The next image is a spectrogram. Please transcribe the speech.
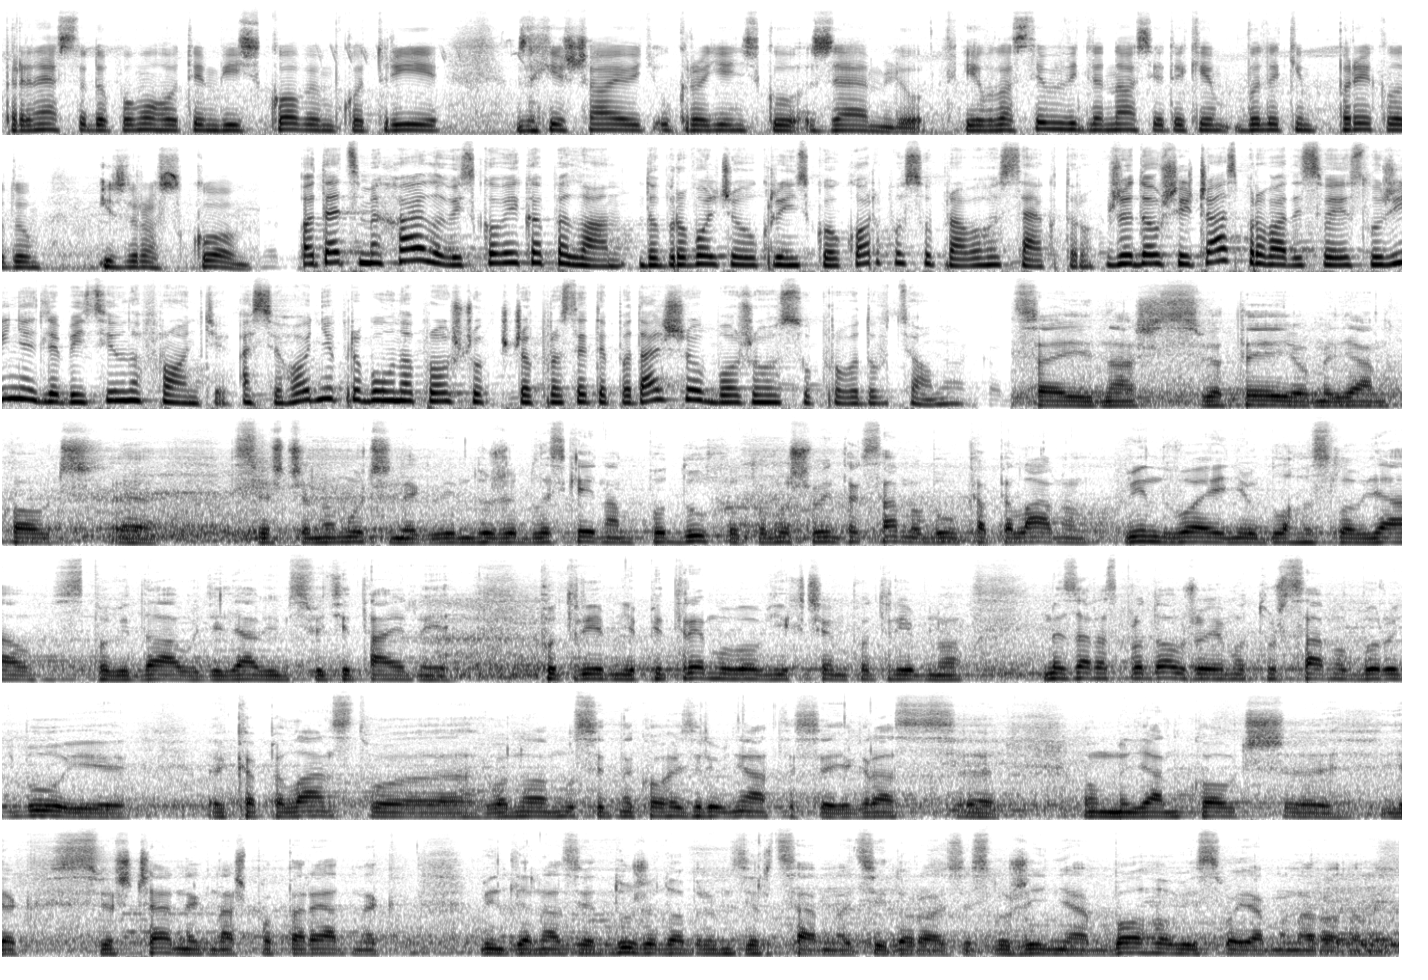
принести допомогу тим військовим, котрі захищають українську землю. І властиво для нас є таким великим прикладом і зразком. Отець Михайло військовий капелан добровольчого українського корпусу правого сектору. Вже довший час провадить своє служіння для бійців на фронті, а сьогодні прибув на прощу, щоб просити подальшого Божого супроводу в цьому. Цей наш святий Омелян Ковч, е, священомученик, він дуже близький нам по духу, тому що він так само був капеланом. Він воїнів благословляв, сповідав, уділяв їм святі тайни потрібні, підтримував їх чим потрібно. Ми зараз продовжуємо ту ж саму боротьбу і е, капеланство, е, воно мусить на когось рівнятися. Якраз е, Омелян Ковч, як священник, наш попередник, він для нас є дуже добрим зірцем на цій дорозі служіння Богові своєму народові.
